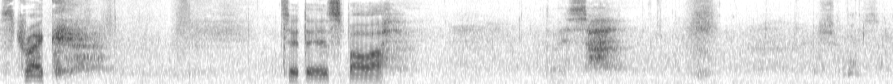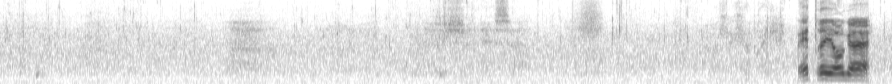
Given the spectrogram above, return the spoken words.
Strike ZDS Bauer. Da ist er. Schön Junge!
